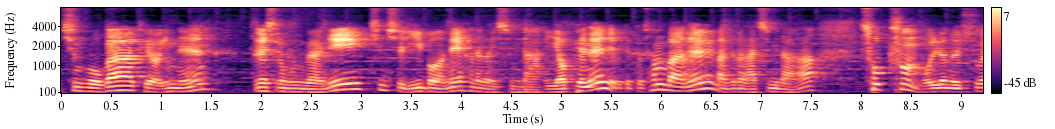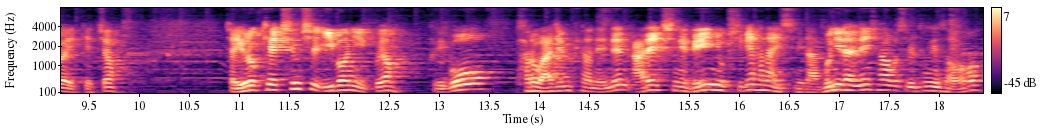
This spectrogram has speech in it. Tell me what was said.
층고가 되어 있는 드레스룸 공간이 침실 2번에 하나가 있습니다. 이 옆에는 이렇게 또 선반을 만들어 놨습니다. 소품 올려놓을 수가 있겠죠. 자, 이렇게 침실 2번이 있고요. 그리고 바로 맞은편에는 아래층에 메인 욕실이 하나 있습니다. 문이 달린 샤워부스를 통해서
